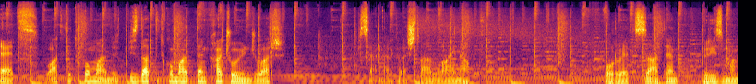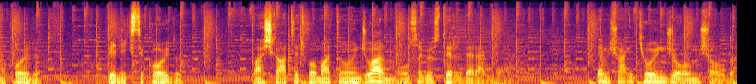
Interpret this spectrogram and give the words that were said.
Evet bu Atletico Madrid. Bizde Atletico Madrid'den kaç oyuncu var? Bir saniye arkadaşlar line up. Forvet zaten Griezmann'ı koydu. Felix'i koydu. Başka Atletico Madrid'den oyuncu var mı? Olsa gösterirdi herhalde ya. Değil mi? Şu an iki oyuncu olmuş oldu.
